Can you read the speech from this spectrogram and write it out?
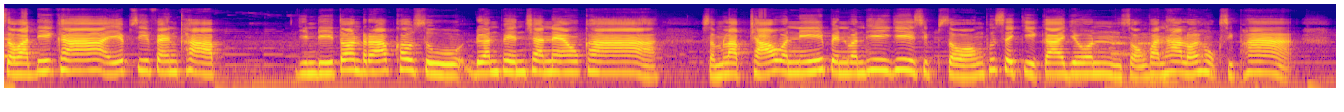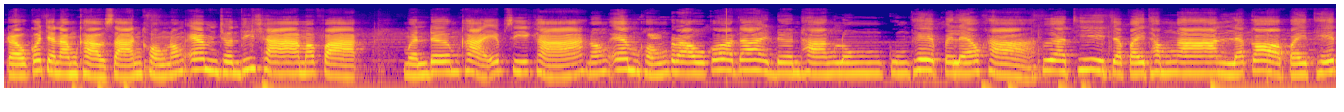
สวัสดีค่ะ FC แฟนคลับ ยินดีต้อนรับเข้าสู่เดือนเพนชาแนลค่ะสำหรับเช้าวันนี้เป็นวันที่ 22 พฤศจิกายน 2565 เราก็จะนำข่าวสารของน้องแอมชนทิชามาฝาก เหมือนเดิมค่ะ FC ขาน้องแอมของเราก็ได้เดินทางลงกรุงเทพไปแล้วค่ะ เพื่อที่จะไปทำงานแล้วก็ไปเทส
